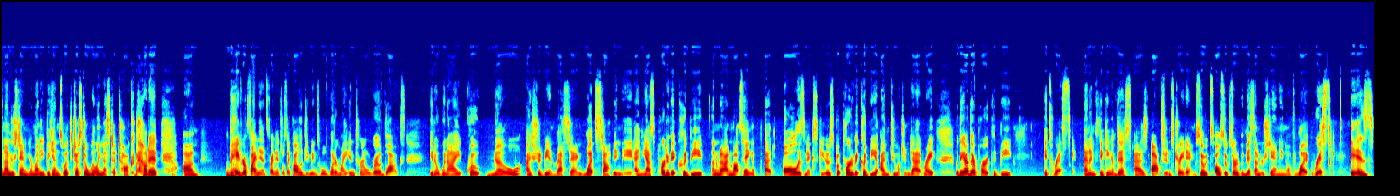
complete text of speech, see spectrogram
and understanding your money begins with just a willingness to talk about it. Um, behavioral finance, financial psychology means, well, what are my internal roadblocks? You know, when I quote, no, I should be investing, what's stopping me? And yes, part of it could be, and I'm not, I'm not saying it at all as an excuse, but part of it could be I'm too much in debt, right? But the other part could be it's risk. And I'm thinking of this as options trading. So it's also sort of a misunderstanding of what risk is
